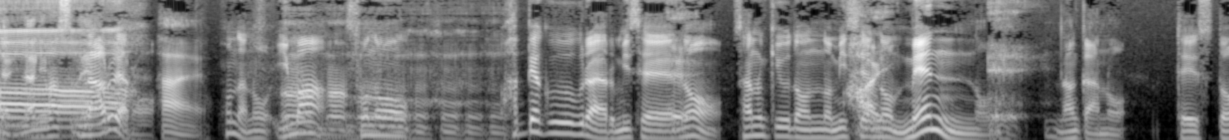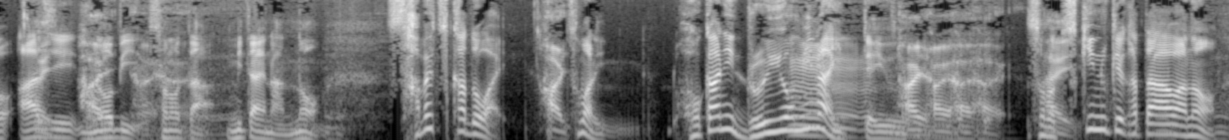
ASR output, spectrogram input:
たいになりますね。なるやろはい。ほんなの、今、その、800ぐらいある店の、讃岐うどんの店の麺の、なんかあの、テイスト、味、はい伸びはい、その他、みたいなんの、差別化度合い。はい。つまり、他に類を見ないっていう、はいはいはいはい。その突き抜け方はの、ハ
